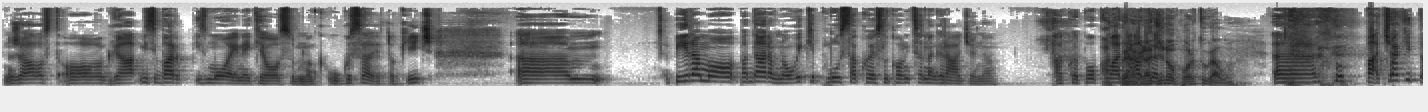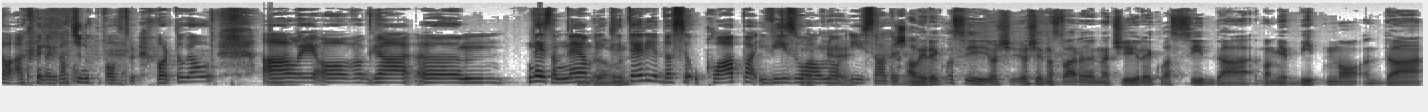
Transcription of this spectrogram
nažalost, ovoga, mislim bar iz moje neke osobnog ukusa je to kić. Um, biramo, pa naravno uvijek je plus ako je slikovnica nagrađena. Ako je popularna, Ako je nagrađeno u Portugalu? E, pa čak i to, ako je nagrađeno u Portu- Portugalu, ali ovoga, em, ne znam, nemam, i kriterije da se uklapa i vizualno Ok. i sadržajno. Ali rekla si, još, još jedna stvar, znači rekla si da vam je bitno da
